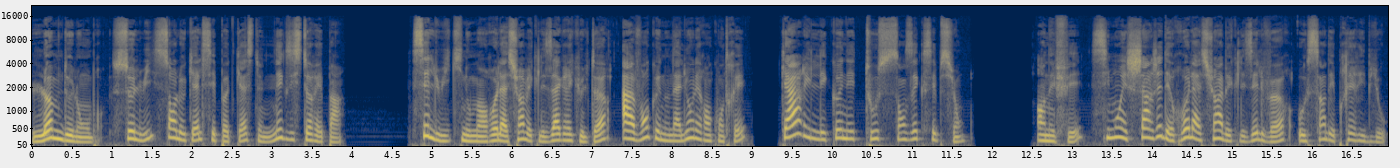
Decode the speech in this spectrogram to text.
l'homme de l'ombre, celui sans lequel ces podcasts n'existeraient pas. C'est lui qui nous met en relation avec les agriculteurs avant que nous n'allions les rencontrer, car il les connaît tous sans exception. En effet, Simon est chargé des relations avec les éleveurs au sein des prairies bio.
